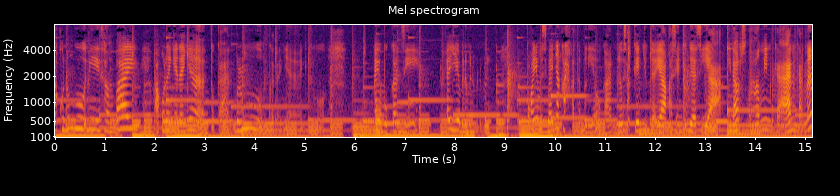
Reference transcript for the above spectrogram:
aku nunggu nih sampai aku nanya-nanya tuh kan belum katanya gitu. Eh bukan sih. Eh iya bener-bener pokoknya masih banyak lah kata beliau kan. Beliau sakit juga ya kasihan juga sih ya. Kita harus pahamin kan karena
